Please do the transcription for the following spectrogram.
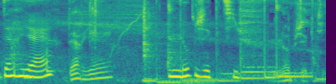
Derrière Derrière l'objectif. l'objectif.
